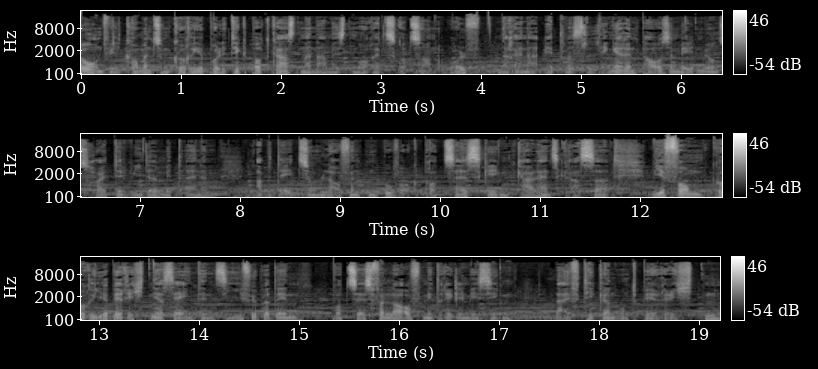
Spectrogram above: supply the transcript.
Hallo und willkommen zum Kurier Politik Podcast. Mein Name ist Moritz Gottsauner-Wolf. Nach einer etwas längeren Pause melden wir uns heute wieder mit einem Update zum laufenden Buwok-Prozess gegen Karl-Heinz Grasser. Wir vom Kurier berichten ja sehr intensiv über den Prozessverlauf mit regelmäßigen Live-Tickern und Berichten.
